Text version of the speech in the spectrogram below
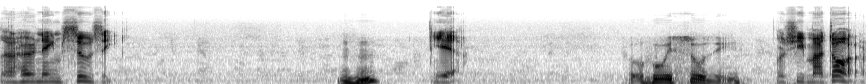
Uh, her name's Susie. Mm-hmm. Yeah. Who, who is Susie? Well, she's my daughter.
